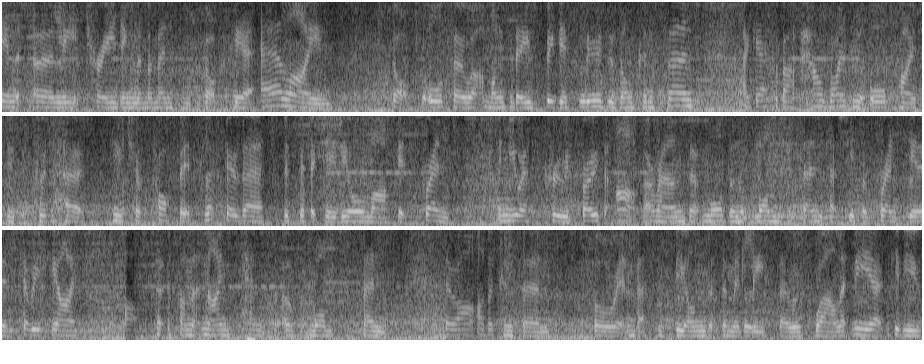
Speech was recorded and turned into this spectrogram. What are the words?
in early trading. The momentum stocks here. Airline stocks also among today's biggest losers on concerns, I guess, about how rising oil prices could hurt future profits. Let's go there specifically, the oil markets. Brent and US crude both up around more than 1% actually for Brent here. WTI some nine tenths of 1%. There are other concerns for investors beyond the Middle East, though, as well. Let me uh, give you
